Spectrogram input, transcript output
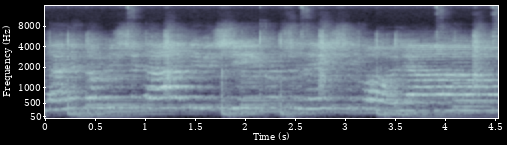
Я не втомлюсь читати вірші про пшеничні поля.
